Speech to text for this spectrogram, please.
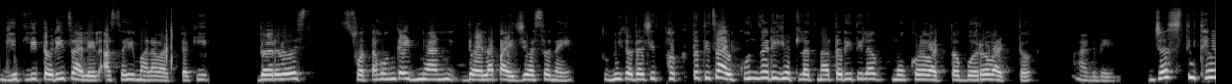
घेतली तरी चालेल असंही मला वाटतं की दरवेळेस स्वतःहून काही ज्ञान द्यायला पाहिजे असं नाही. तुम्ही कदाचित फक्त तिचं ऐकून जरी घेतलं ना तरी तिला मोकळं वाटतं बरं वाटतं. अगदी. जस्ट तिथे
